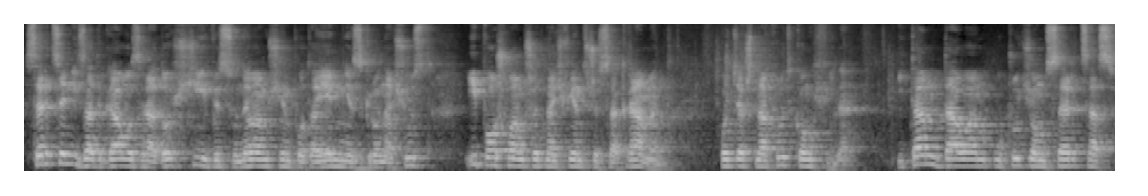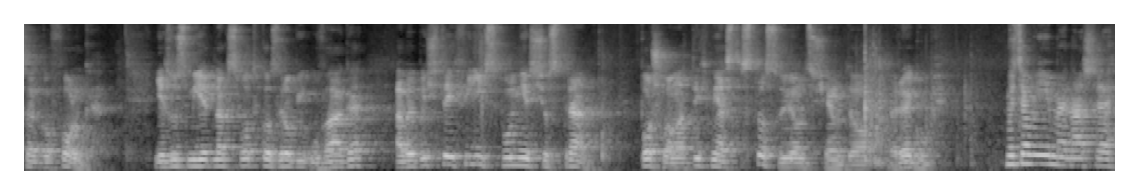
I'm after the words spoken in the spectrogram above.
Serce mi zadrgało z radości i wysunęłam się potajemnie z grona sióstr i poszłam przed Najświętszy Sakrament, chociaż na krótką chwilę. I tam dałam uczuciom serca swego folgę. Jezus mi jednak słodko zrobił uwagę, aby być w tej chwili wspólnie z siostrami. Poszłam natychmiast stosując się do reguły. Wyciągnijmy nasze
